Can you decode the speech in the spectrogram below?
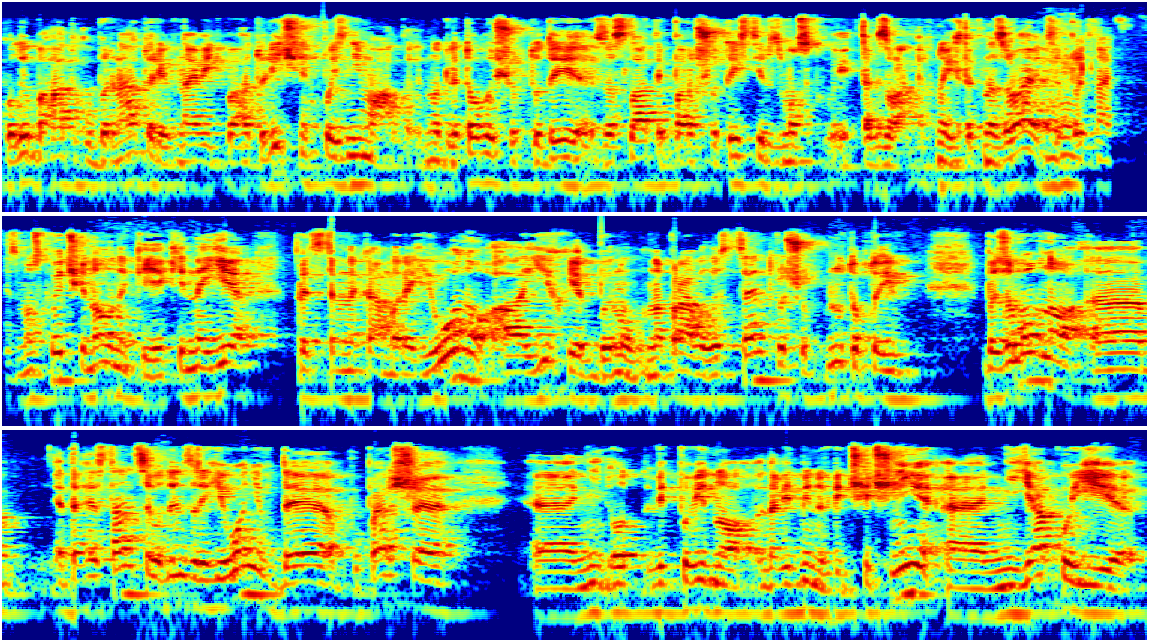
коли багато губернаторів, навіть багаторічних, познімали ну для того, щоб туди заслати парашутистів з Москви, так званих. Ну їх так називають, це призначені з Москви чиновники, які не є представниками регіону, а їх якби ну направили з центру, щоб ну тобто і безумовно е, Дагестан це один з регіонів, де, по-перше, е, от відповідно на відміну від Чечні, е, ніякої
